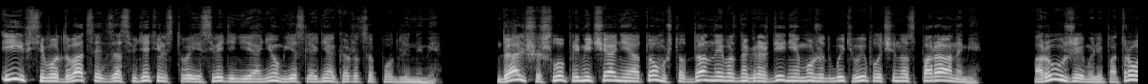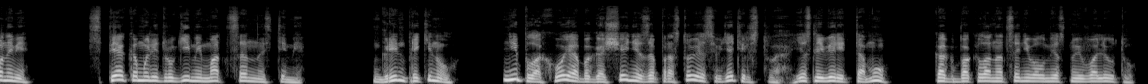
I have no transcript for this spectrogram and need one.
и всего двадцать за свидетельство и сведения о нем, если они окажутся подлинными. Дальше шло примечание о том, что данное вознаграждение может быть выплачено с паранами, оружием или патронами, спеком или другими мат-ценностями. Грин прикинул, Неплохое обогащение за простое свидетельство, если верить тому, как Баклан оценивал местную валюту.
